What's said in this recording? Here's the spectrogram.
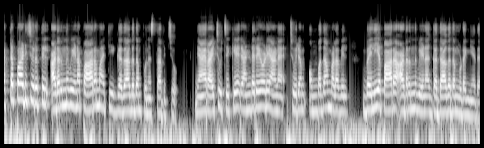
അട്ടപ്പാടി ചുരത്തിൽ അടർന്നു വീണ പാറ മാറ്റി ഗതാഗതം പുനഃസ്ഥാപിച്ചു. ഞായറാഴ്ച ഉച്ചയ്ക്ക് രണ്ടരയോടെയാണ് ചുരം ഒമ്പതാം വളവിൽ വലിയ പാറ അടർന്നു വീണ് ഗതാഗതം മുടങ്ങിയത്.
